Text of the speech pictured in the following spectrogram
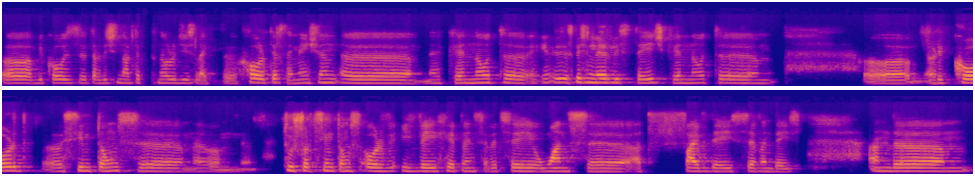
uh, because traditional technologies like the Holters I mentioned uh, cannot, uh, especially in early stage, cannot um, uh, record uh, symptoms, um, too short symptoms, or if they happen, let's say once at five days, seven days. And um,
